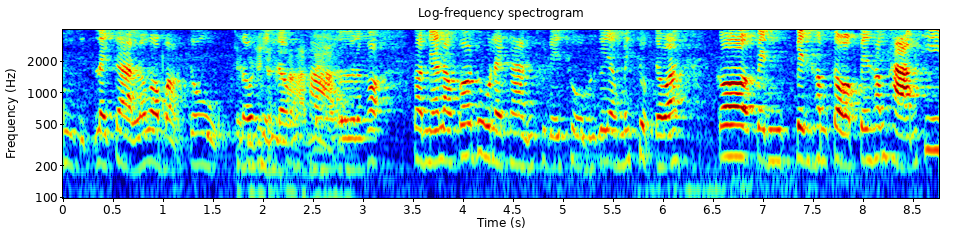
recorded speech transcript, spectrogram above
ดูติดรายการแล้วว่าบ่าวโจอยากดูเราเห็นแล้วจะขาดค่ะแล้วเออ แล้วก็ตอนนี้เราก็ดูรายการ Today Show มันก็ยังไม่จบแต่ว่า ก็เป็นเป็นคำตอบเป็นคำถามที่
